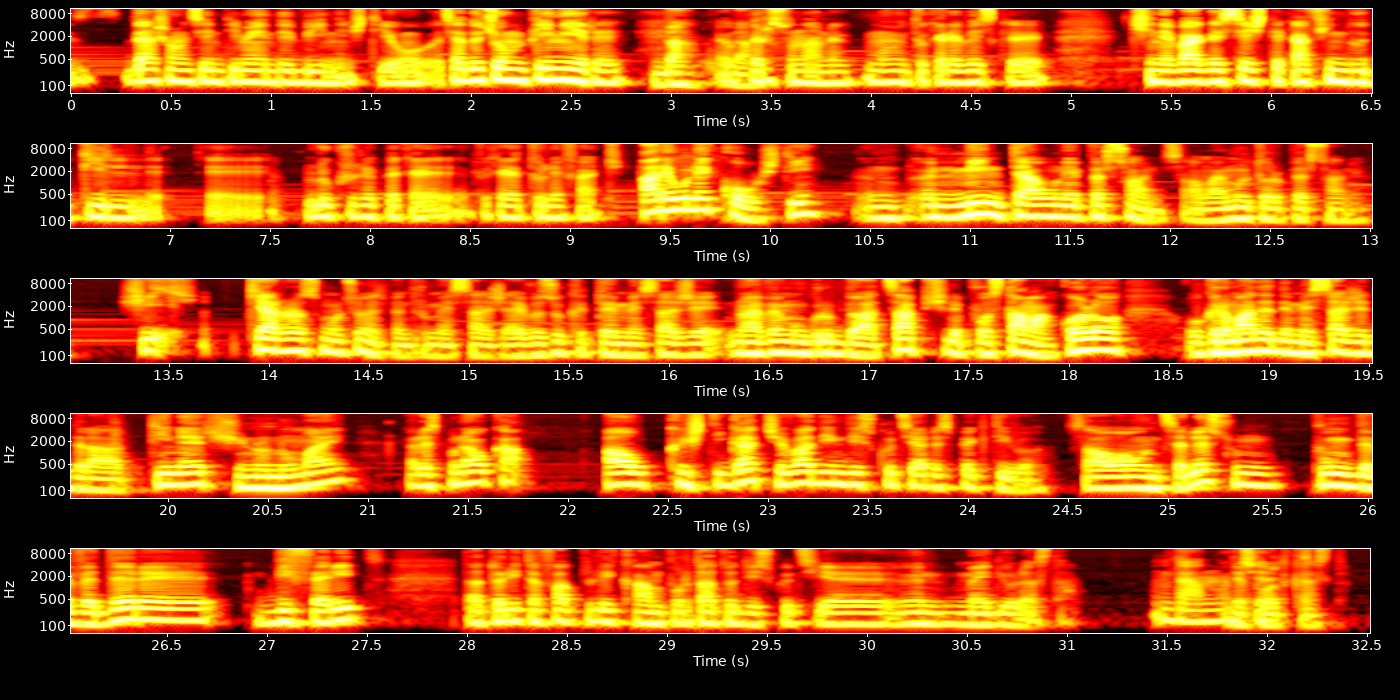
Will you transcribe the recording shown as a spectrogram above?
Îți dă așa un sentiment de bine, știi? O- Îți aduce o împlinire Da, da. da. personală în momentul în care vezi că cineva găsește ca fiind util e, lucrurile pe care, pe care tu le faci. Are un ecou, știi? În, în mintea unei persoane sau mai multor persoane. Și chiar vreau să mulțumesc pentru mesaje. Ai văzut câte mesaje? Noi avem un grup de WhatsApp și le postam acolo, o grămadă de mesaje de la tineri și nu numai, care spuneau că au câștigat ceva din discuția respectivă sau au înțeles un punct de vedere diferit datorită faptului că am purtat o discuție în mediul ăsta Da, nu de cer. podcast.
